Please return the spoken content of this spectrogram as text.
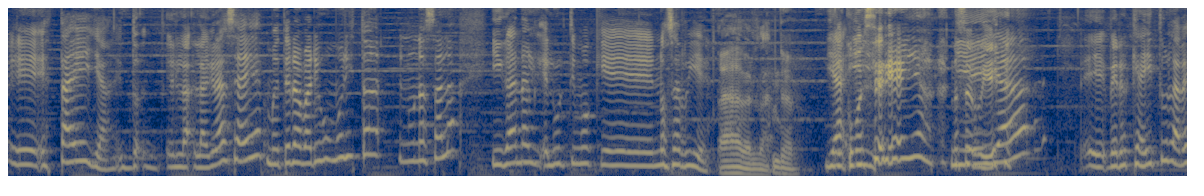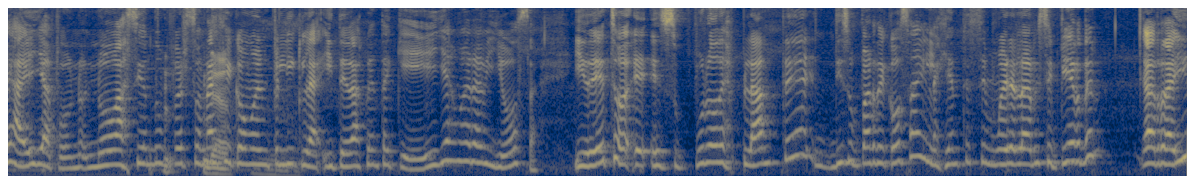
eh, está ella. La, la gracia es meter a varios humoristas en una sala y gana el, el último que no se ríe. Ah, verdad. Ya, ¿Y cómo y- seria ella? No y se ríe. ella, eh, pero es que ahí tú la ves a ella, po, no, no haciendo un personaje como en película, y te das cuenta que ella es maravillosa. Y de hecho, e- en su puro desplante, dice un par de cosas y la gente se muere a la risa y pierden a raíz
